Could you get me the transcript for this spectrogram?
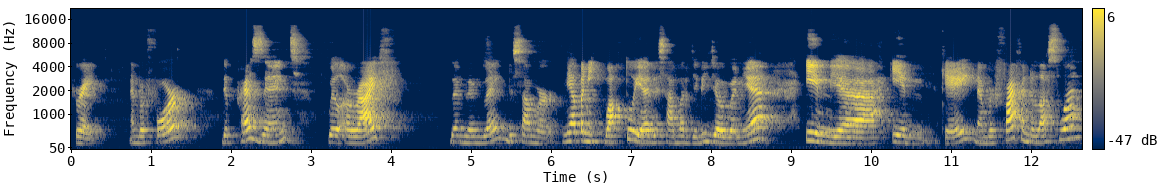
Great. Number four, the present will arrive blank blank blank the summer. Ini apa nih? Waktu ya the summer. Jadi jawabannya in ya in. Oke. Okay. Number five and the last one,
